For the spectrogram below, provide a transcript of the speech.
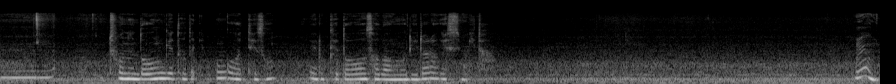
음, 저는 넣은 게 더 예쁜 것 같아서 이렇게 넣어서 마무리를 하겠습니다. 음,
